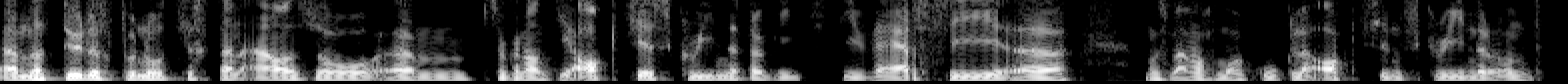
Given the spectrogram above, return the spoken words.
Ähm, natürlich benutze ich dann auch so ähm, sogenannte Aktienscreener, da gibt es diverse, äh, muss man einfach mal googlen, Aktienscreener und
